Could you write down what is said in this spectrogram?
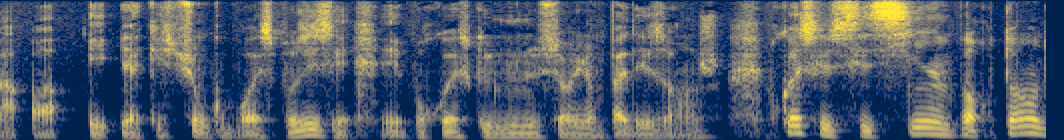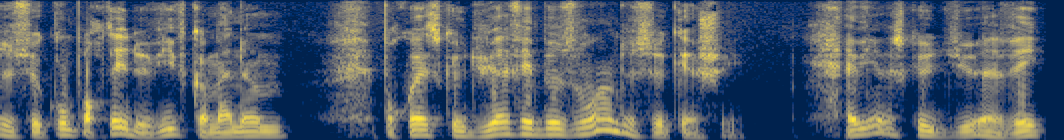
Bah, oh, et la question qu'on pourrait se poser, c'est et pourquoi est-ce que nous ne serions pas des anges? Pourquoi est-ce que c'est si important de se comporter, de vivre comme un homme? Pourquoi est-ce que Dieu avait besoin de se cacher? Eh bien, parce que Dieu avait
